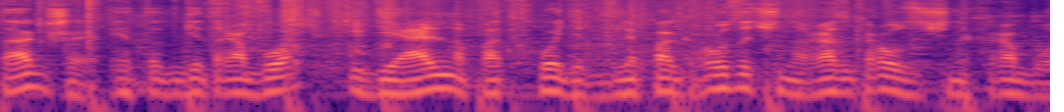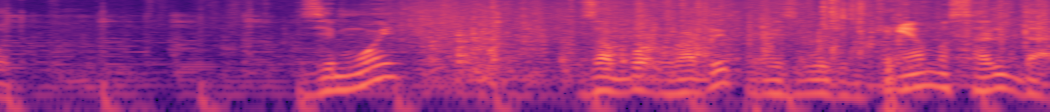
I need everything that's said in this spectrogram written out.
Также этот гидроборт идеально подходит для погрузочно-разгрузочных работ. Зимой забор воды производим прямо со льда.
